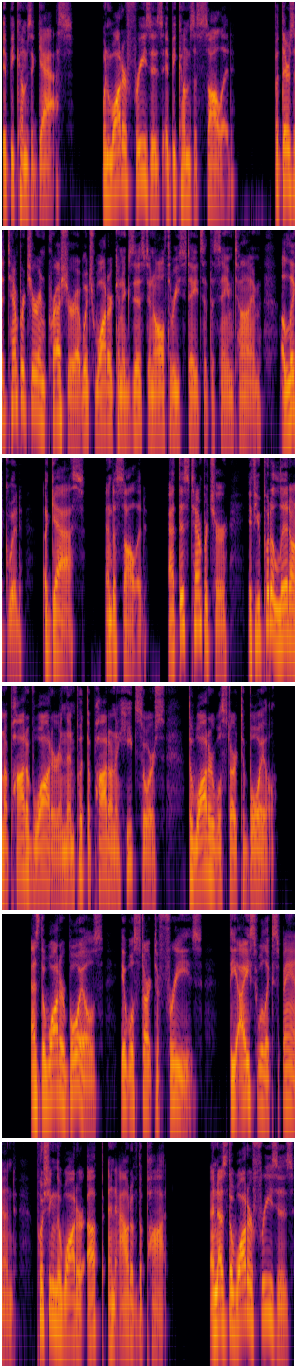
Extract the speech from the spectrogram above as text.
it becomes a gas. When water freezes, it becomes a solid. But there's a temperature and pressure at which water can exist in all three states at the same time a liquid, a gas, and a solid. At this temperature, if you put a lid on a pot of water and then put the pot on a heat source, the water will start to boil. As the water boils, it will start to freeze. The ice will expand, pushing the water up and out of the pot. And as the water freezes,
